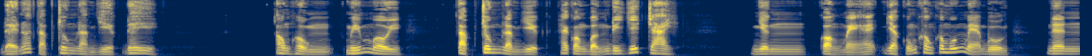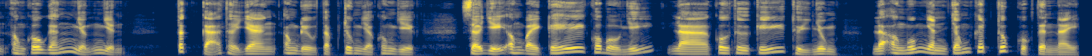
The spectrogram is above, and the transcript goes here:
để nó tập trung làm việc đi. Ông Hùng miếm môi, tập trung làm việc hay còn bận đi với trai. Nhưng còn mẹ và cũng không có muốn mẹ buồn, nên ông cố gắng nhẫn nhịn. Tất cả thời gian ông đều tập trung vào công việc. Sở dĩ ông bày kế có bồ nhí là cô thư ký Thùy Nhung, là ông muốn nhanh chóng kết thúc cuộc tình này.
